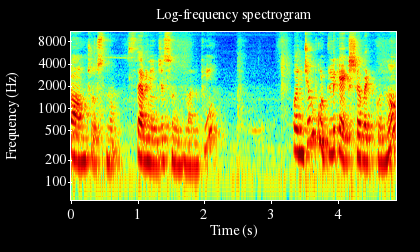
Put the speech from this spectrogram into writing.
లాంగ్ చూస్తున్నాం. సెవెన్ ఇంచెస్ ఉంది మనకి. కొంచెం కుట్లకి ఎక్స్ట్రా పెట్టుకుందాం.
